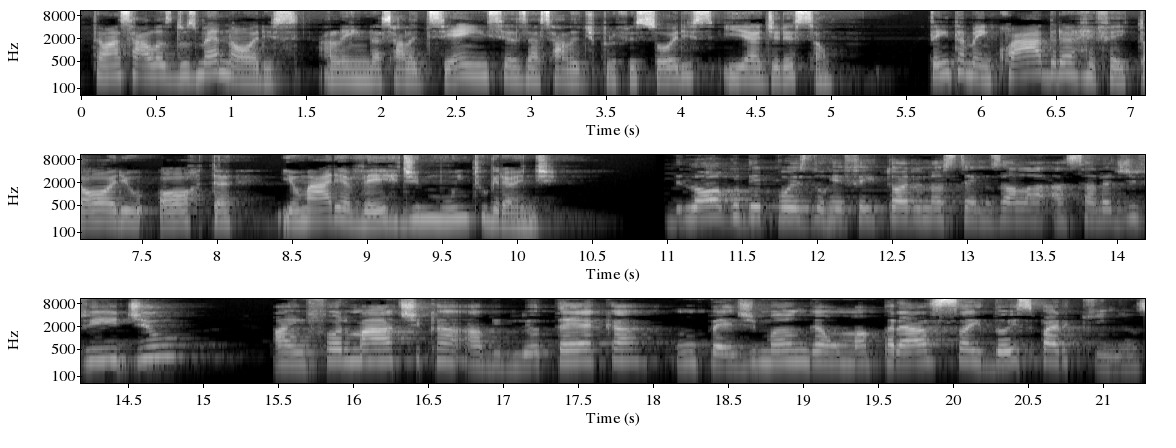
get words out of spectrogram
estão as salas dos menores, além da sala de ciências, a sala de professores e a direção. Tem também quadra, refeitório, horta e uma área verde muito grande. Logo depois do refeitório, nós temos a, a sala de vídeo, a informática, a biblioteca, um pé de manga, uma praça e dois parquinhos.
